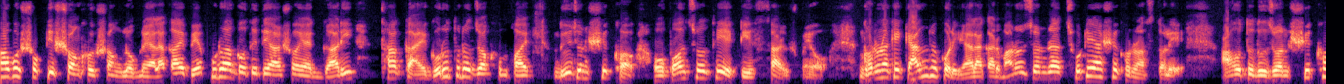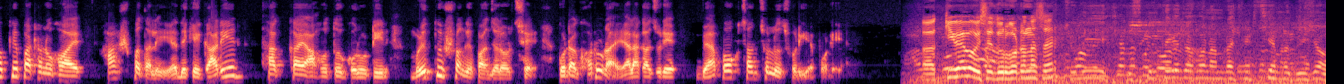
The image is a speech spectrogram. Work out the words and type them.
আবশ্যকটির সংঘ সংলগ্ন এলাকায় বেপুরা গতিতে আসা এক গাড়ি ধাক্কায় গুরুতর জখম হয় দুইজন শিক্ষক ও পথ চলতি একটি সার্ভিস মেয় ঘটনাকে কেন্দ্র করে এলাকার মানুষজনরা ছুটে আসে ঘটনাস্থলে। আহত দুজন শিক্ষককে পাঠানো হয় হাসপাতালে। এদিকে গাড়ির ধাক্কায় আহত গরুটির মৃত্যুর সঙ্গে পাঞ্জা লড়ছে। গোটা ঘটনায় এলাকা জুড়ে ব্যাপক চাঞ্চল্য ছড়িয়ে পড়ে। আহ, কীভাবে হয়েছে দুর্ঘটনা স্যার? স্কুল থেকে যখন আমরা ফিরছি আমরা দুইজন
